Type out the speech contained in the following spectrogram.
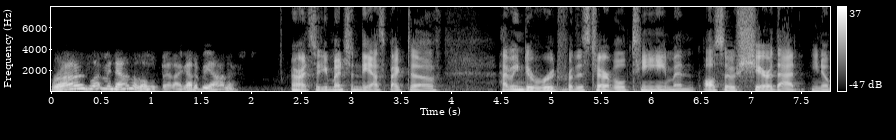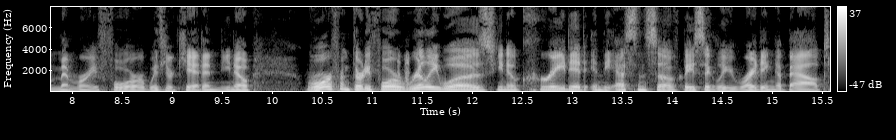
Renato's let me down a little bit. I got to be honest. All right. So you mentioned the aspect of having to root for this terrible team and also share that, you know, memory for with your kid. And, you know, Roar from 34 really was, you know, created in the essence of basically writing about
